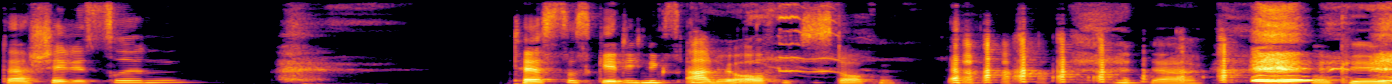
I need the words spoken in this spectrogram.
Da steht jetzt drin. Test, das geht dich nichts an, hör auf, mich zu stalken. Ja, okay.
